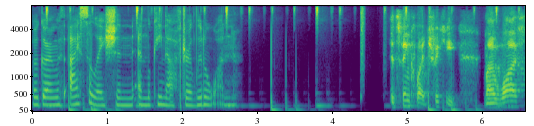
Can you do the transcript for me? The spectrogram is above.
were going with isolation and looking after a little one. It's been quite tricky. My wife,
